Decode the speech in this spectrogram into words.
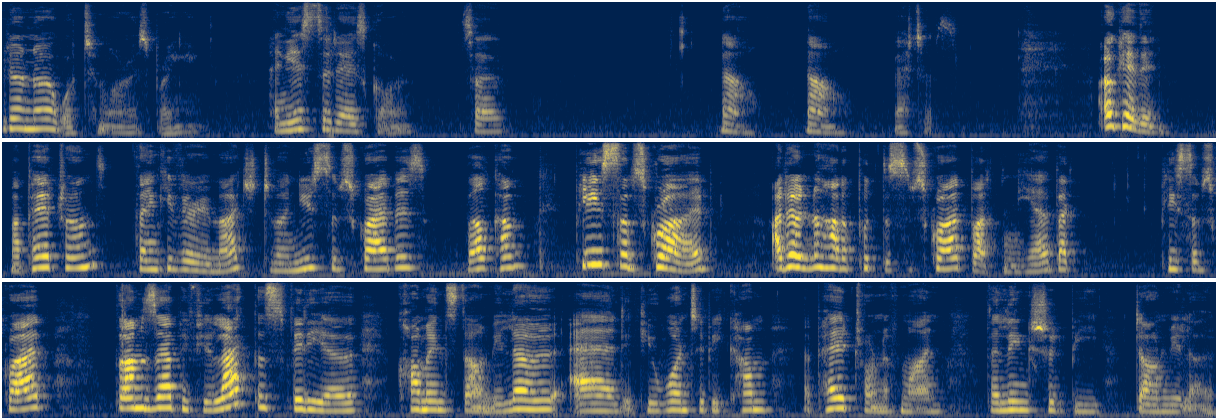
We don't know what tomorrow's bringing. And yesterday's gone. So now, now, matters. Okay then, my patrons, thank you very much. To my new subscribers, welcome. Please subscribe. I don't know how to put the subscribe button here, but please subscribe. Thumbs up if you like this video, comments down below, and if you want to become a patron of mine, the link should be down below.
